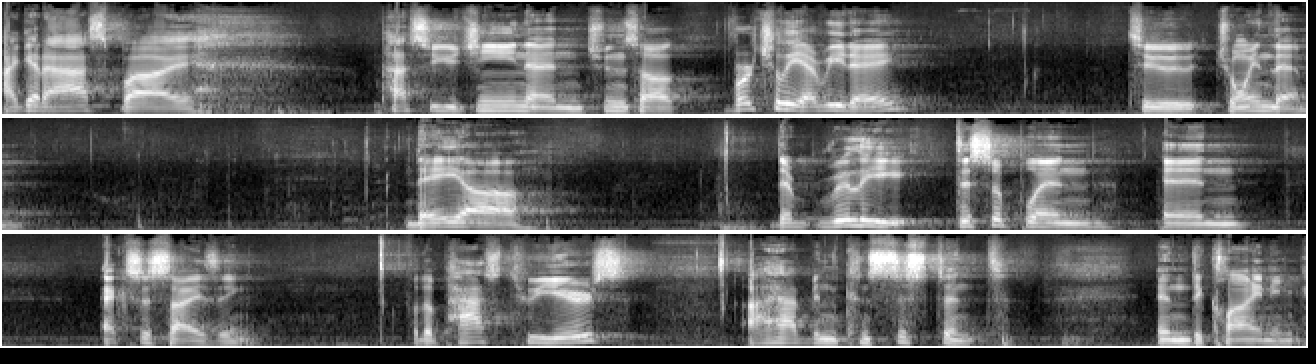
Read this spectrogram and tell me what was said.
I get asked by Pastor Eugene and Junseok virtually every day to join them. They, uh, they're really disciplined in exercising. For the past two years, I have been consistent in declining.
